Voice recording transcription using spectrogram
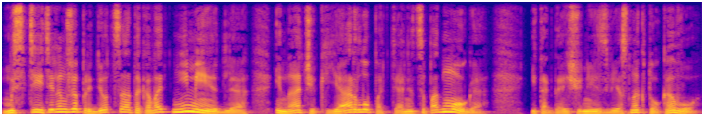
Мстителям же придется атаковать немедля, иначе к Ярлу подтянется подмога, и тогда еще неизвестно, кто кого.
